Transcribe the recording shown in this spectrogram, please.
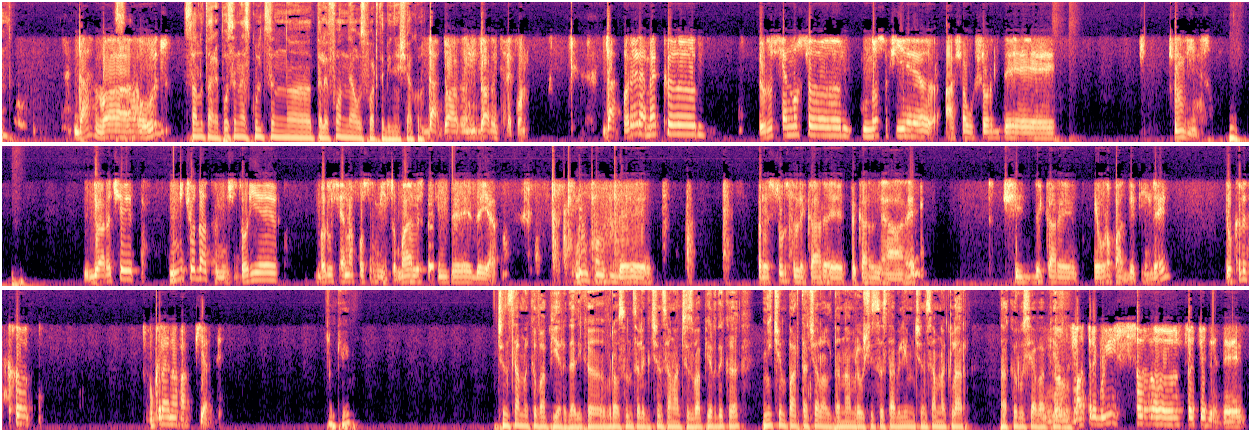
Da, vă aud. Salutare, poți să ne asculți în uh, telefon, ne auzi foarte bine și acolo. Da, doar, doar în telefon. Da, părerea mea că Rusia nu o să, nu o să fie așa ușor de învins. Deoarece niciodată în istorie Rusia n-a fost învinsă, mai ales pe timp de, de iarnă. Nu cont de resursele care, pe care le are și de care Europa depinde, eu cred că Ucraina va pierde. Ok. Ce înseamnă că va pierde? Adică vreau să înțeleg ce înseamnă acest va pierde, că nici în partea cealaltă n-am reușit să stabilim ce înseamnă clar dacă Rusia va pierde. Va trebui să, să cedeze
